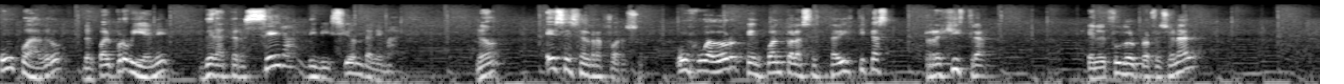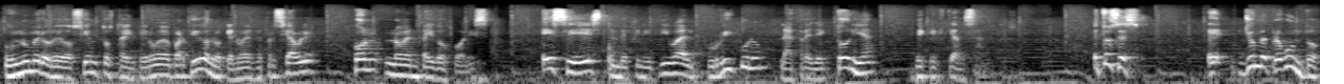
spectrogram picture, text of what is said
un cuadro del cual proviene de la tercera división de Alemania. ¿no? Ese es el refuerzo. Un jugador que en cuanto a las estadísticas registra en el fútbol profesional un número de 239 partidos, lo que no es despreciable, con 92 goles. Ese es en definitiva el currículum, la trayectoria de Cristian Santos. Entonces, eh, yo me pregunto,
